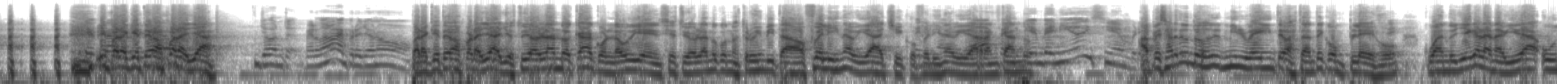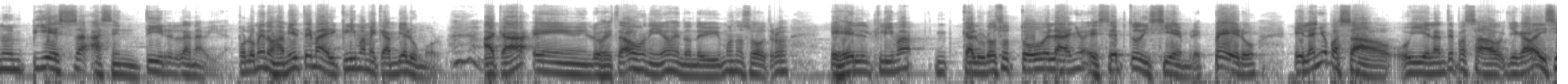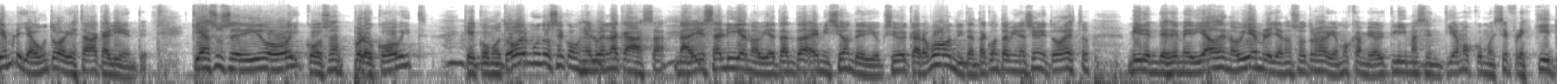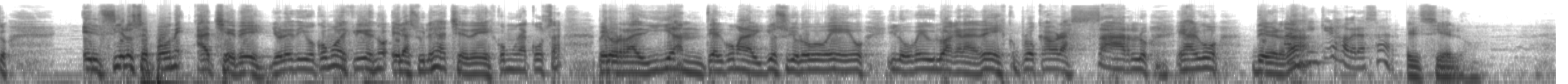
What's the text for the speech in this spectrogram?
¿Y para qué te vas para allá? Yo, perdóname, pero yo no. ¿Para qué te vas para allá? Yo estoy hablando acá con la audiencia, estoy hablando con nuestros invitados. Feliz Navidad, chicos. Feliz, Navidad, arrancando. Bienvenido a diciembre. A pesar de un 2020 bastante complejo, cuando llega la Navidad uno empieza a sentir la Navidad. Por lo menos a mí el tema del clima me cambia el humor. Acá en los Estados Unidos, en donde vivimos nosotros, es el clima caluroso todo el año, excepto diciembre. Pero el año pasado y el antepasado llegaba diciembre y aún todavía estaba caliente. ¿Qué ha sucedido hoy? Cosas pro COVID. Que como todo el mundo se congeló en la casa, nadie salía, no había tanta emisión de dióxido de carbono y tanta contaminación y todo esto. Miren, desde mediados de noviembre ya nosotros habíamos cambiado el clima, sentíamos como ese fresquito el cielo se pone HD. Yo les digo, ¿cómo describes? No, el azul es HD, es como una cosa, pero radiante, algo maravilloso. Yo lo veo y lo veo y lo agradezco, provoca abrazarlo. Es algo de verdad. ¿A quién quieres abrazar? El cielo.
